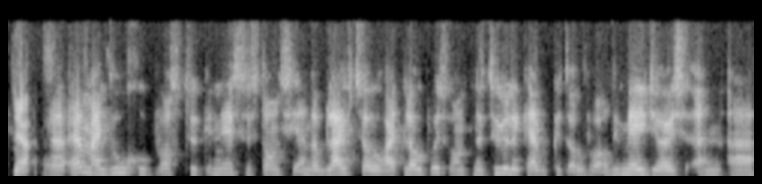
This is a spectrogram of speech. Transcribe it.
Ja. Uh, hè, mijn doelgroep was natuurlijk in eerste instantie, en dat blijft zo, hardlopers. Want natuurlijk heb ik het over al die majors. En, uh,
